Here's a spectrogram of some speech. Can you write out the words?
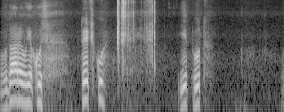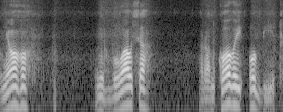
Вдарив якусь птичку і тут в нього відбувався ранковий обід.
